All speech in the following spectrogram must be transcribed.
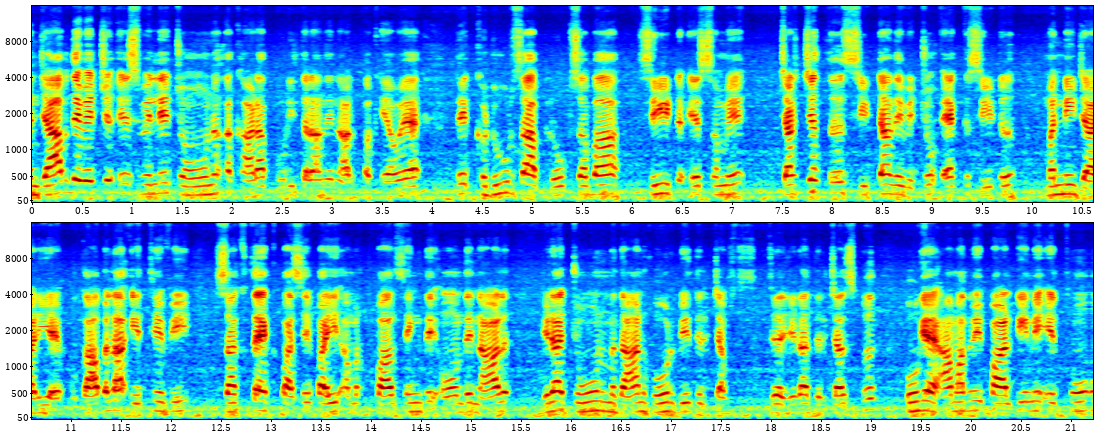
ਪੰਜਾਬ ਦੇ ਵਿੱਚ ਇਸ ਵੇਲੇ ਚੋਣ ਅਖਾੜਾ ਪੂਰੀ ਤਰ੍ਹਾਂ ਦੇ ਨਾਲ ਪੱਕਿਆ ਹੋਇਆ ਹੈ ਤੇ ਖਡੂਰ ਸਾਹਿਬ ਲੋਕ ਸਭਾ ਸੀਟ ਇਸ ਸਮੇਂ ਚਰਚਿਤ ਸੀਟਾਂ ਦੇ ਵਿੱਚੋਂ ਇੱਕ ਸੀਟ ਮੰਨੀ ਜਾ ਰਹੀ ਹੈ। ਮੁਕਾਬਲਾ ਇੱਥੇ ਵੀ ਸਖਤ ਹੈ। ਇੱਕ ਪਾਸੇ ਭਾਈ ਅਮਰਪਾਲ ਸਿੰਘ ਦੇ ਆਉਣ ਦੇ ਨਾਲ ਜਿਹੜਾ ਚੋਣ ਮੈਦਾਨ ਹੋਰ ਵੀ ਦਿਲਚਸਪ ਜਿਹੜਾ ਦਿਲਚਸਪ ਹੋ ਗਿਆ ਆਮ ਆਦਮੀ ਪਾਰਟੀ ਨੇ ਇੱਥੋਂ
